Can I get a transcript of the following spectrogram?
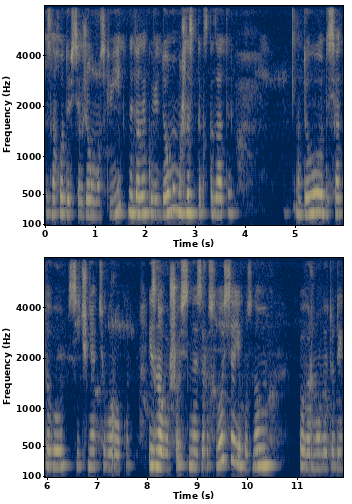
знаходився вже у Москві, недалеко від дому, можна так сказати, до 10 січня цього року. І знову щось не зрослося, його знову повернули туди.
